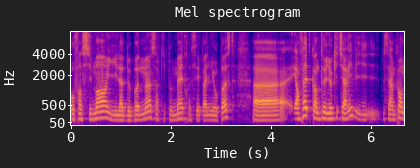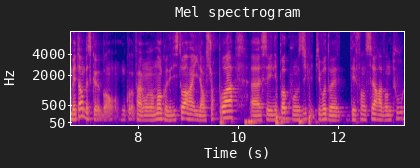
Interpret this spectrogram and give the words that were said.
Offensivement, il a de bonnes mains, c'est-à-dire qu'il peut mettre ses paniers au poste. Euh, et en fait, quand Jokic arrive, c'est un peu embêtant parce que bon, enfin au moment on connaît l'histoire, hein, il est en surpoids. Euh, c'est une époque où on se dit que les pivots doivent être défenseurs avant tout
